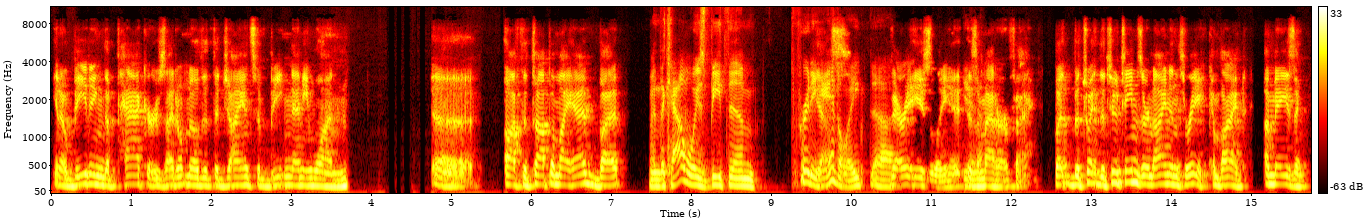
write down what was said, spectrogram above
you know beating the Packers, I don't know that the Giants have beaten anyone uh, off the top of my head, but And the Cowboys beat them pretty Yes. handily. Uh, very easily, as a matter of fact. But between the two teams are nine and three combined. Amazing.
